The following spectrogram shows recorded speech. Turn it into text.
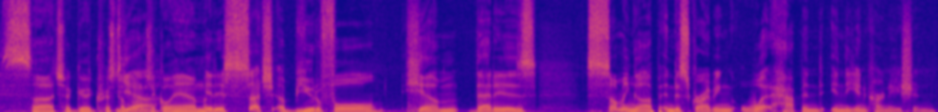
Such a good Christological yeah, hymn. It is such a beautiful hymn that is summing up and describing what happened in the incarnation.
